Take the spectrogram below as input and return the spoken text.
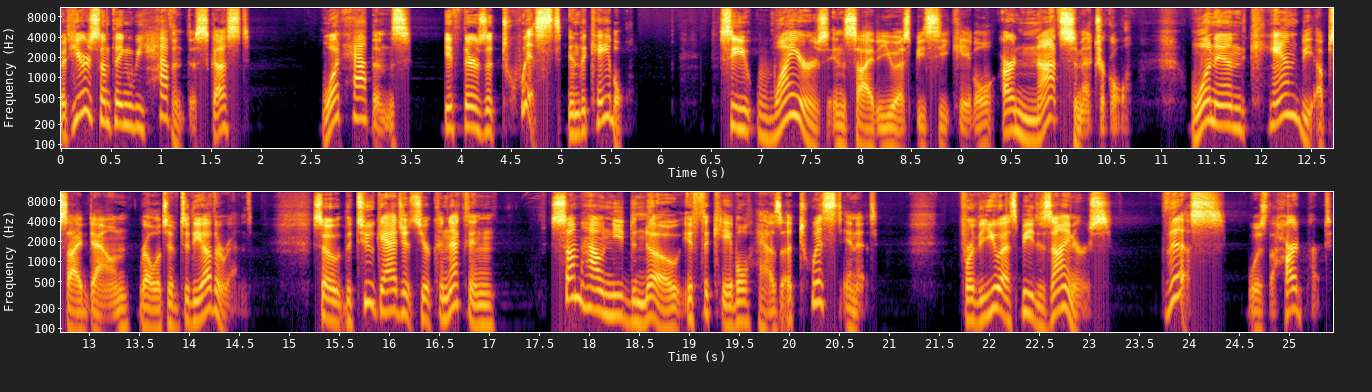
But here's something we haven't discussed. What happens if there's a twist in the cable? See, wires inside a USB C cable are not symmetrical. One end can be upside down relative to the other end. So the two gadgets you're connecting somehow need to know if the cable has a twist in it. For the USB designers, this was the hard part.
